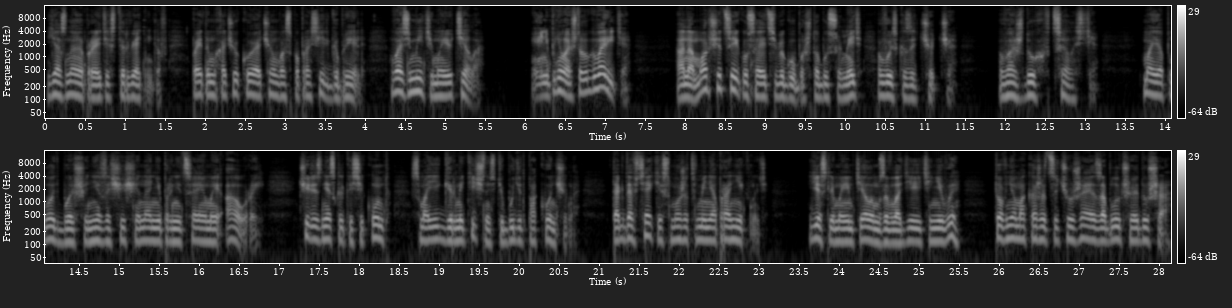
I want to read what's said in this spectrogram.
«Я знаю про этих стервятников, поэтому хочу кое о чем вас попросить, Габриэль. Возьмите мое тело». «Я не понимаю, что вы говорите». Она морщится и кусает себе губы, чтобы суметь высказать четче. «Ваш дух в целости. Моя плоть больше не защищена непроницаемой аурой. Через несколько секунд с моей герметичностью будет покончено». Тогда всякий сможет в меня проникнуть. Если моим телом завладеете не вы, то в нем окажется чужая заблудшая душа,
